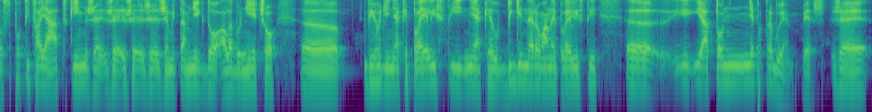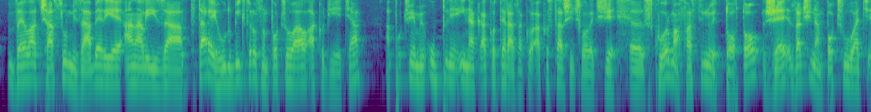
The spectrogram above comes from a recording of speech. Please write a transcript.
Spotifyáckým, že, že, že, že, že mi tam niekto alebo niečo uh, vyhodí nejaké playlisty, nejaké vygenerované playlisty. E, ja to nepotrebujem, vieš. Že veľa času mi zaberie analýza starej hudby, ktorú som počúval ako dieťa a počujem ju úplne inak ako teraz, ako, ako starší človek. Čiže e, skôr ma fascinuje toto, že začínam počúvať, e,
